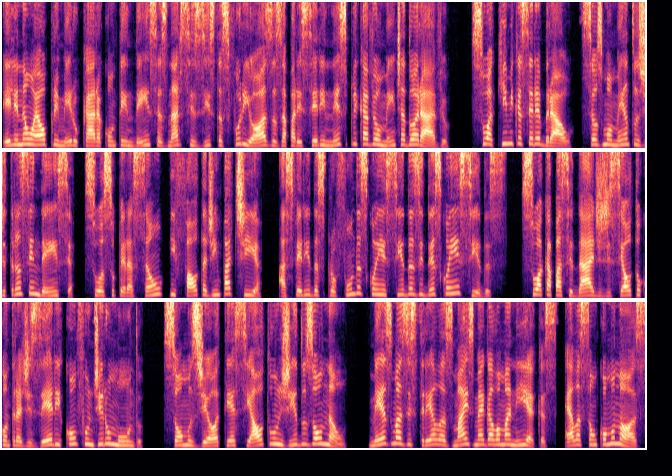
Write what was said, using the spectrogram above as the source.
Ele não é o primeiro cara com tendências narcisistas furiosas a parecer inexplicavelmente adorável sua química cerebral, seus momentos de transcendência, sua superação e falta de empatia, as feridas profundas conhecidas e desconhecidas, sua capacidade de se autocontradizer e confundir o mundo. Somos GOTS auto-ungidos ou não. Mesmo as estrelas mais megalomaníacas, elas são como nós,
